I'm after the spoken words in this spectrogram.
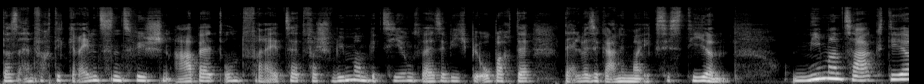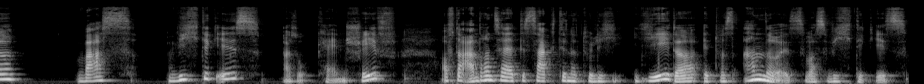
dass einfach die Grenzen zwischen Arbeit und Freizeit verschwimmen, beziehungsweise, wie ich beobachte, teilweise gar nicht mehr existieren. Niemand sagt dir, was wichtig ist, also kein Chef. Auf der anderen Seite sagt dir natürlich jeder etwas anderes, was wichtig ist.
